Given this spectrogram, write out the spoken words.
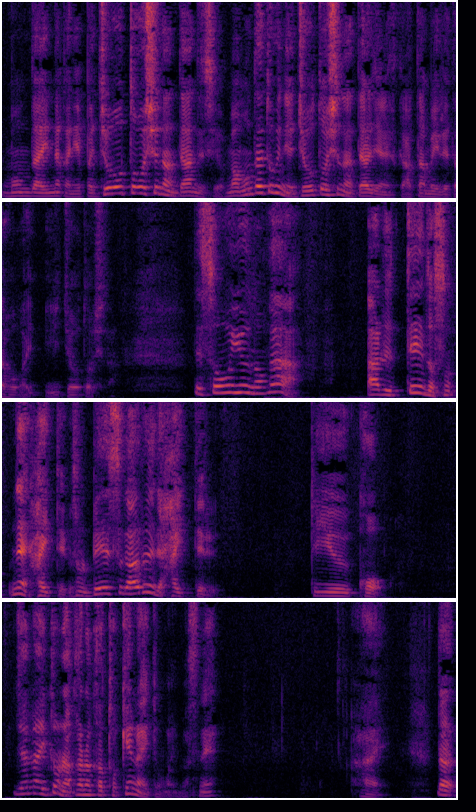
問題の中にやっぱり上等手段ってあるんですよ。まあ問題特には上等手段ってあるじゃないですか。頭入れた方がいい上等手段。で、そういうのがある程度そ、ね、入ってる。そのベースがある上で入ってるっていう子じゃないとなかなか解けないと思いますね。はい。だ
